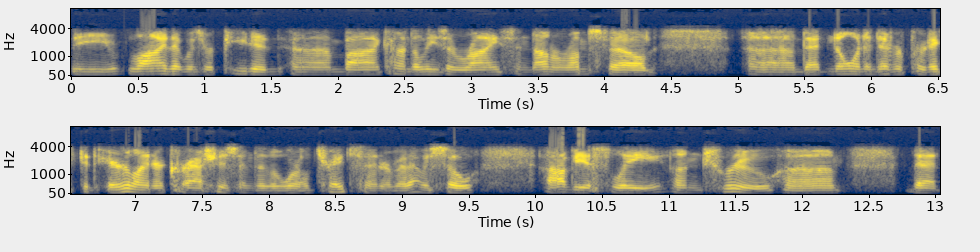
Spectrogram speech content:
the lie that was repeated um, by Condoleezza Rice and Donald Rumsfeld uh, that no one had ever predicted airliner crashes into the World Trade Center, but that was so obviously untrue um, that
